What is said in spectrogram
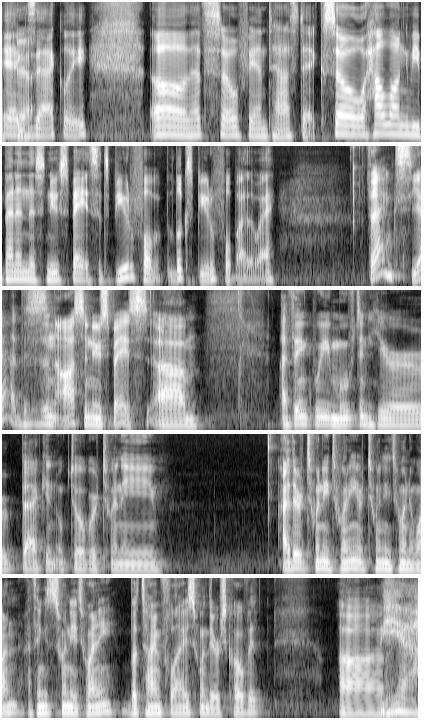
Yeah, exactly. Oh, that's so fantastic. So, how long have you been in this new space? It's beautiful. It looks beautiful, by the way. Thanks. Yeah, this is an awesome new space. Um, I think we moved in here back in October 20, either 2020 or 2021. I think it's 2020, but time flies when there's COVID. Uh, Yeah.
